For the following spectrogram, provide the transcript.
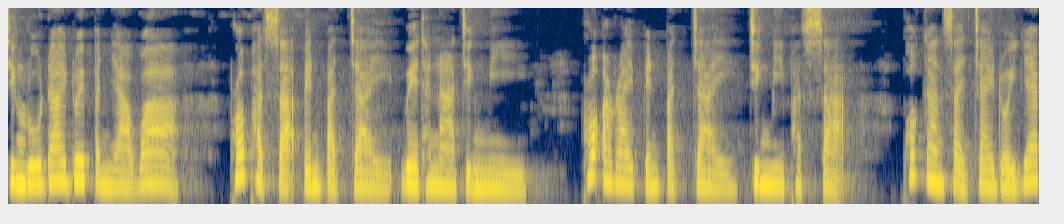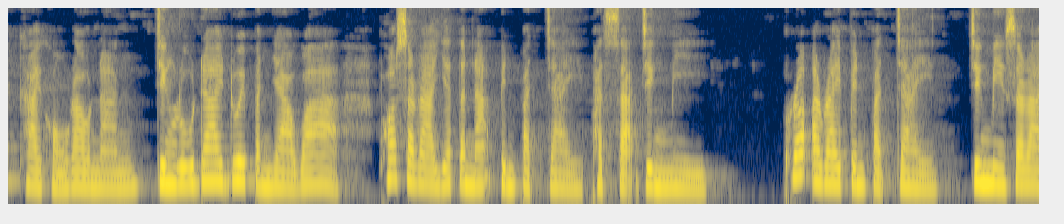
จึงรู้ได้ด้วยปัญญาว่า เพราะผัสสะเป็นปัจจัย เวทนาจึงมี เพราะอะไรเป็นปัจจัยจึงมีผัสสะ เพราะการใส่ใจโดยแยบคายของเรานั้น จึงรู้ได้ด้วยปัญญาว่า เพราะสรายตนะเป็นปัจจัย ผัสสะจึงมี เพราะอะไรเป็นปัจจัย จึงมีสรา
